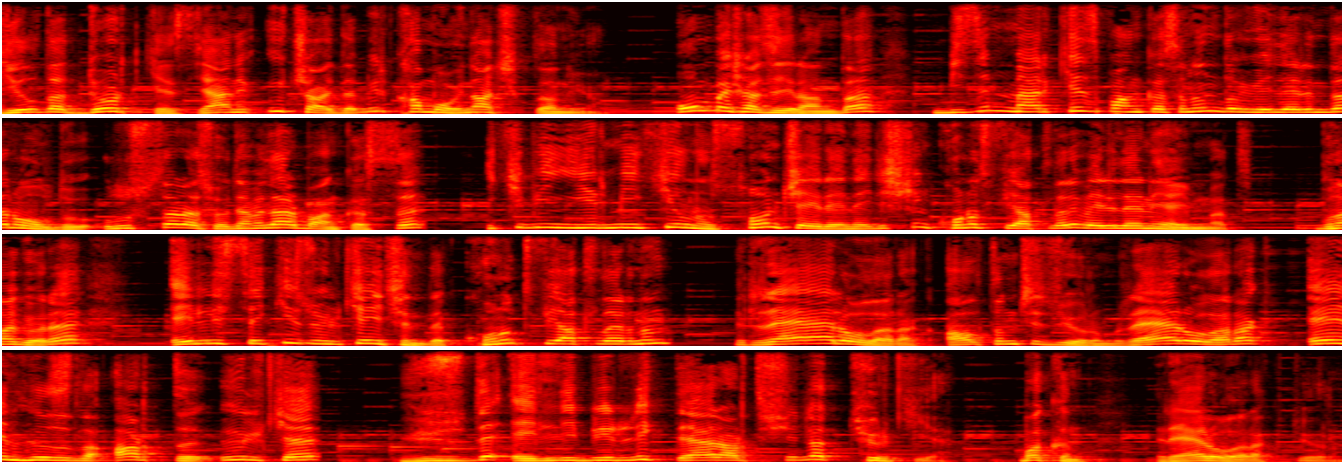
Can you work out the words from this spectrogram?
yılda 4 kez yani 3 ayda bir kamuoyuna açıklanıyor. 15 Haziran'da bizim Merkez Bankası'nın da üyelerinden olduğu Uluslararası Ödemeler Bankası 2022 yılının son çeyreğine ilişkin konut fiyatları verilerini yayınladı. Buna göre 58 ülke içinde konut fiyatlarının reel olarak, altını çiziyorum, reel olarak en hızlı arttığı ülke %51'lik değer artışıyla Türkiye. Bakın reel olarak diyorum.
